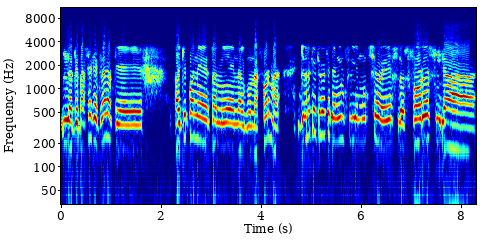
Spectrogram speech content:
Lo que pasa es que, claro, que hay que poner también alguna forma. Yo lo que creo que también influye mucho es los foros y la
